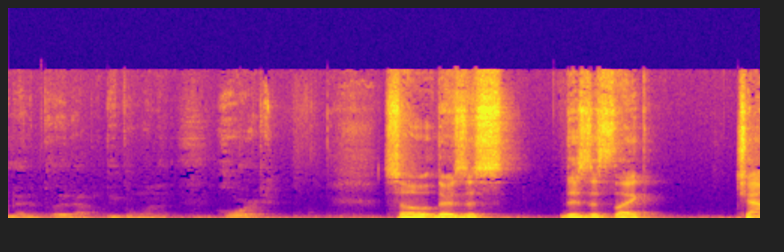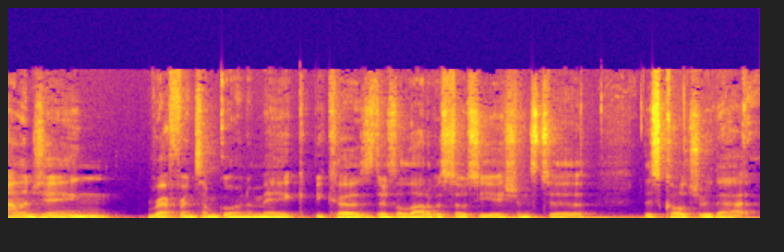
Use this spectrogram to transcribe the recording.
let it put it out. People want to hoard. So there's this there's this like challenging reference I'm going to make because there's a lot of associations to this culture that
